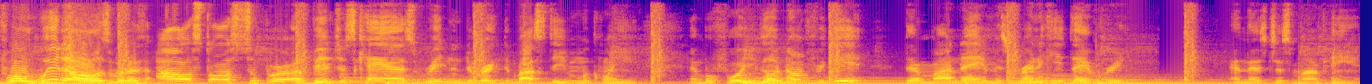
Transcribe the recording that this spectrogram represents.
for Widows with an all-star super Avengers cast written and directed by Stephen McQueen. And before you go, don't forget that my name is Brandon Keith Avery, and that's just my opinion.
